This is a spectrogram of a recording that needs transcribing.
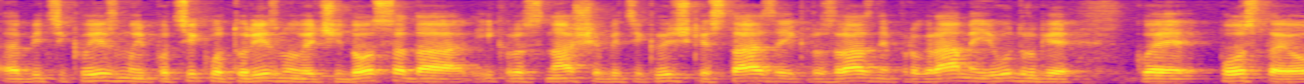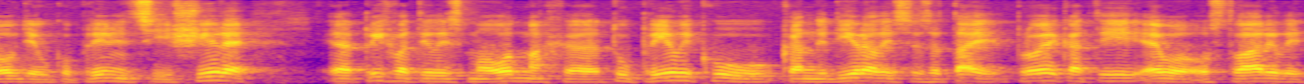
E, biciklizmu i po cikloturizmu već i do sada i kroz naše biciklističke staze i kroz razne programe i udruge koje postoje ovdje u Koprivnici i šire. E, prihvatili smo odmah e, tu priliku, kandidirali se za taj projekat i evo ostvarili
